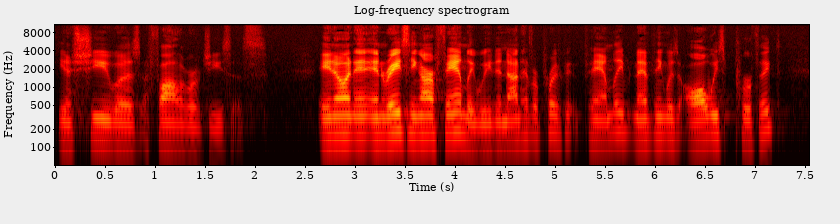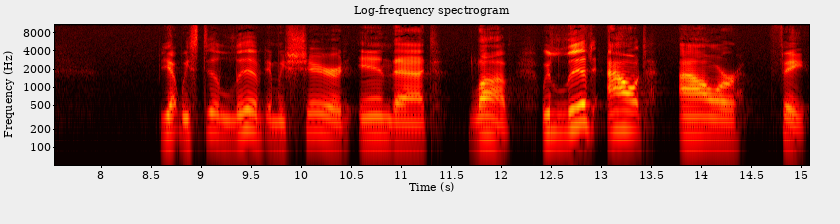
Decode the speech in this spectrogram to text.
you know, she was a follower of Jesus. You know, and, and raising our family, we did not have a perfect family, and everything was always perfect. Yet we still lived and we shared in that love. We lived out our faith.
